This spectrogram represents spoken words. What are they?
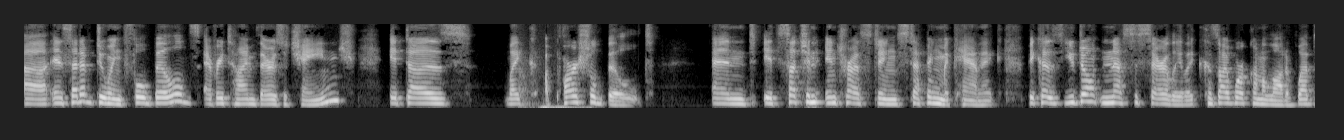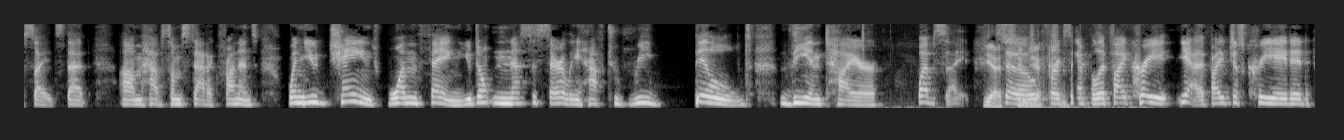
uh, instead of doing full builds every time there's a change, it does like a partial build. And it's such an interesting stepping mechanic because you don't necessarily like because i work on a lot of websites that um, have some static front ends. When you change one thing you don't necessarily have to rebuild the entire website. Yes. So, for example, if I create, yeah, if I just created,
